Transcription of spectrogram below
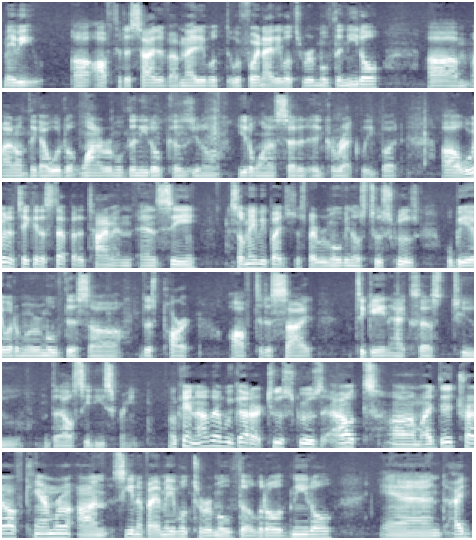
maybe uh, off to the side if I'm not able to, if we're not able to remove the needle um, I don't think I would want to remove the needle because you know you don't want to set it incorrectly. But uh, we're going to take it a step at a time and, and see. So maybe by just by removing those two screws, we'll be able to remove this uh, this part off to the side to gain access to the LCD screen. Okay, now that we got our two screws out, um, I did try off camera on seeing if I'm able to remove the little needle, and I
